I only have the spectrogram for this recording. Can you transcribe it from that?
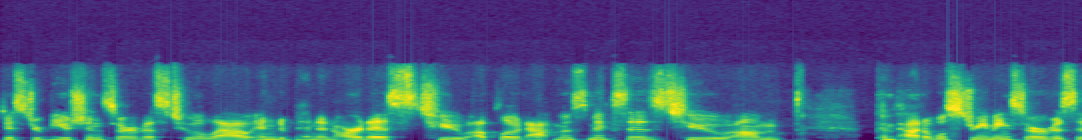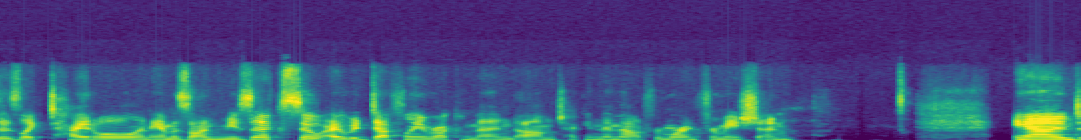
distribution service to allow independent artists to upload Atmos mixes to um, compatible streaming services like Tidal and Amazon Music. So I would definitely recommend um, checking them out for more information. And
